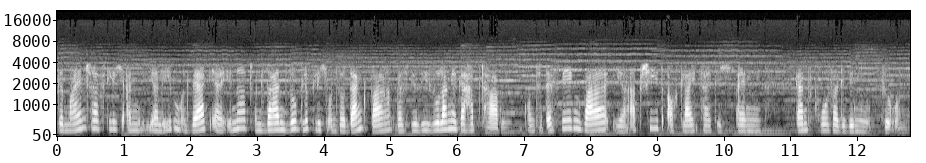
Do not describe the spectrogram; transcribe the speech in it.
gemeinschaftlich an ihr Leben und Werk erinnert und waren so glücklich und so dankbar, dass wir sie so lange gehabt haben. Und deswegen war ihr Abschied auch gleichzeitig ein ganz großer Gewinn für uns.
